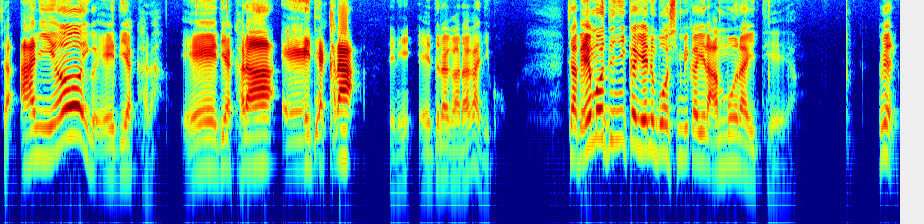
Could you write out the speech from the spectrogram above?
자, 아니요. 이거 에디아카라. 에디아카라. 에디아카라. 되니 에드라가라가 아니고. 자, 매머드니까 얘는 무엇입니까? 얘는 암모나이트예요. 그러면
